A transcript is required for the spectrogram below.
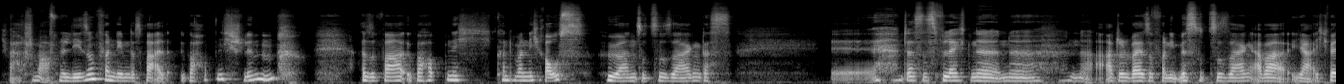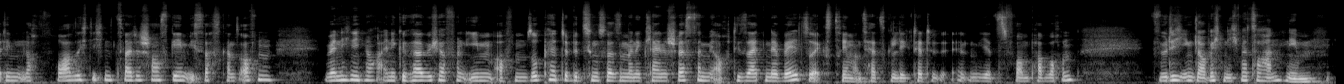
ich war auch schon mal auf eine Lesung von dem, das war überhaupt nicht schlimm. Also war überhaupt nicht, konnte man nicht raushören sozusagen, dass dass es vielleicht eine, eine, eine Art und Weise von ihm ist sozusagen. Aber ja, ich werde ihm noch vorsichtig eine zweite Chance geben. Ich sage es ganz offen, wenn ich nicht noch einige Hörbücher von ihm auf dem Sub hätte, beziehungsweise meine kleine Schwester mir auch die Seiten der Welt so extrem ans Herz gelegt hätte, äh, jetzt vor ein paar Wochen, würde ich ihn, glaube ich, nicht mehr zur Hand nehmen.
